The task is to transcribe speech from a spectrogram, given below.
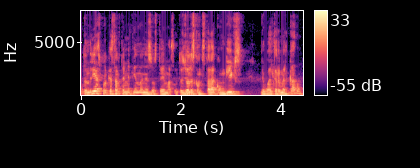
tendrías por qué estarte metiendo en esos temas. Entonces yo les contestaba con GIFs de Walter Mercado.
